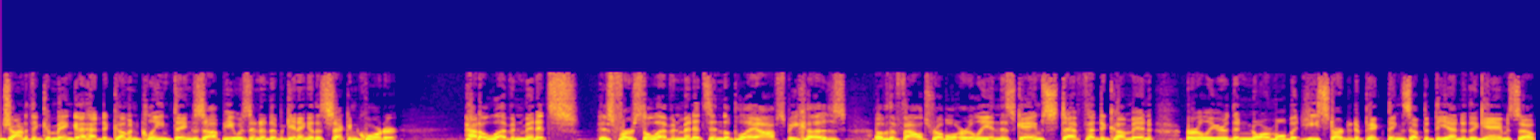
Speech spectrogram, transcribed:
Jonathan Kuminga had to come and clean things up. He was into the beginning of the second quarter, had 11 minutes, his first 11 minutes in the playoffs because of the foul trouble early in this game. Steph had to come in earlier than normal, but he started to pick things up at the end of the game, so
